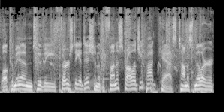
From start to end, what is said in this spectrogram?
Welcome in to the Thursday edition of the Fun Astrology Podcast. Thomas Miller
